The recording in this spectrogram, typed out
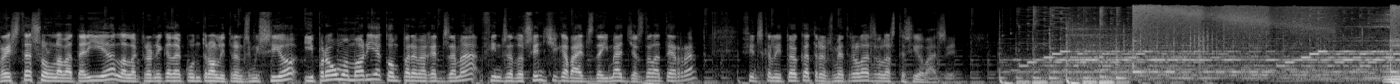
resta són la bateria, memòria, l'electrònica de control i transmissió i prou memòria com per amagatzemar fins a 200 gigabytes d'imatges de la Terra fins que li toca transmetre-les a l'estació base. I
